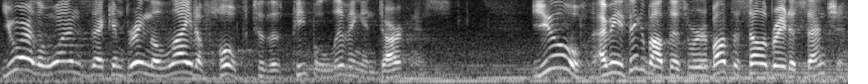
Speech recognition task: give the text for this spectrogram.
You are the ones that can bring the light of hope to the people living in darkness. You, I mean, think about this. We're about to celebrate Ascension.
